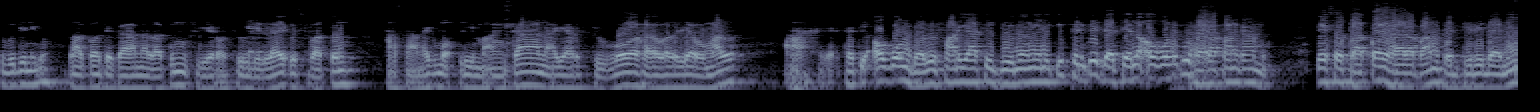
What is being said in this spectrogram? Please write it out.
Sebut ini kok laqad kana lakum fi rasulillahi uswatun hasanah iku mau limangka nayar juwa wal yaumal akhir. Jadi Allah gawe variasi dunia ini iki ben kowe dadekno Allah iku harapan kamu. Kowe sedekah ya harapanmu ben diridani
